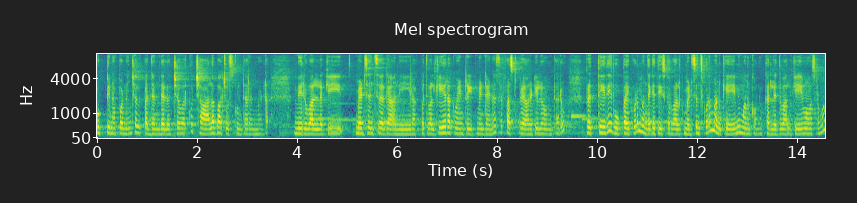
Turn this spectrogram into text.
పుట్టినప్పటి నుంచి వాళ్ళకి పద్దెనిమిది వచ్చే వరకు చాలా బాగా చూసుకుంటారనమాట మీరు వాళ్ళకి మెడిసిన్స్ కానీ లేకపోతే వాళ్ళకి ఏ రకమైన ట్రీట్మెంట్ అయినా సరే ఫస్ట్ ప్రయారిటీలో ఉంటారు. ప్రతిదీ రూపాయి కూడా మన దగ్గర తీసుకురు వాళ్ళకి మెడిసిన్స్ కూడా మనకి ఏమి మనం కొనక్కర్లేదు. వాళ్ళకి ఏం అవసరమో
